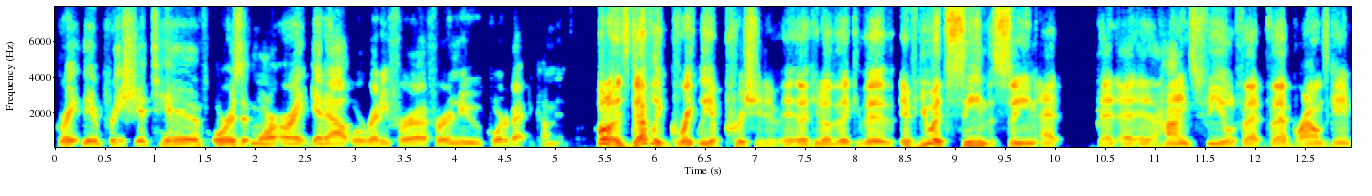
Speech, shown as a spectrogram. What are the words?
greatly appreciative, or is it more, all right, get out, we're ready for a, for a new quarterback to come in? Oh, it's definitely greatly appreciative. It, like you know, like the if you had seen the scene at at, at, Heinz Field for that for that Browns game,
